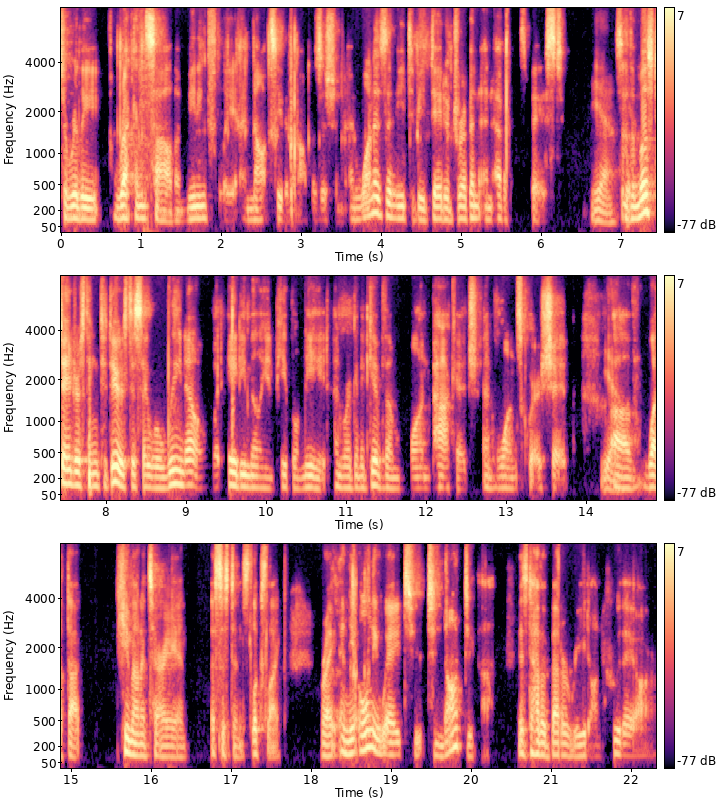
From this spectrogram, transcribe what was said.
to really reconcile them meaningfully and not see them in opposition. And one is the need to be data driven and evidence based. Yeah. So the most dangerous thing to do is to say, well, we know what 80 million people need, and we're going to give them one package and one square shape Yeah. of what that humanitarian assistance looks like, right? And the only way to to not do that is to have a better read on who they are,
